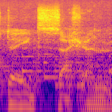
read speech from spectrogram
State Sessions.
